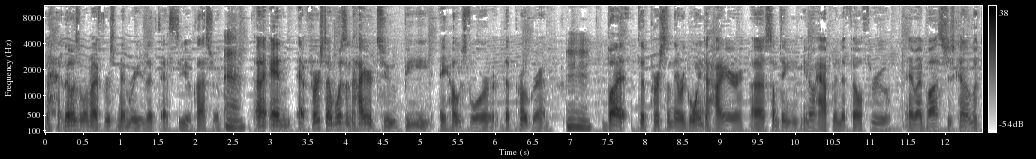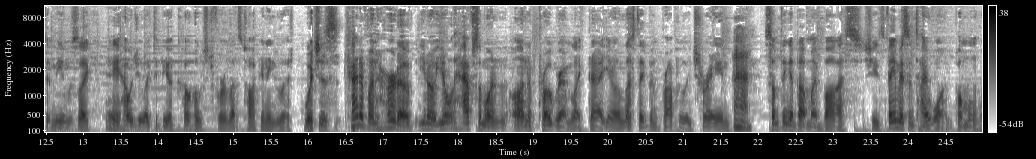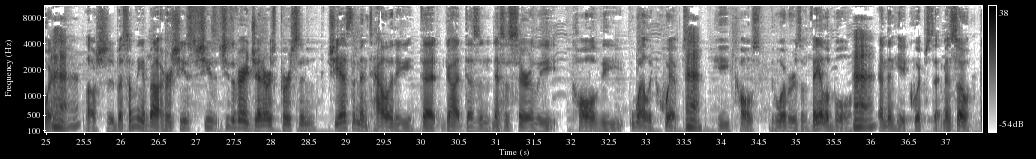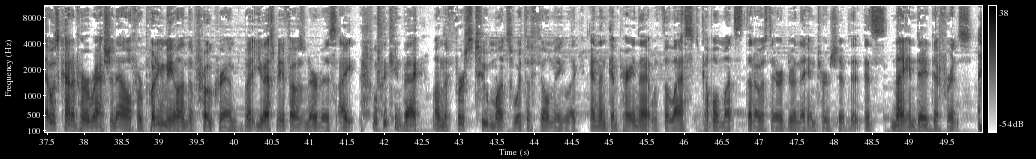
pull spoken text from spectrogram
that was one of my first memories at that studio classroom. Uh. Uh, and at first, I wasn't hired to be a host for the program. Mhm. But the person they were going to hire, uh, something you know happened. It fell through, and my boss just kind of looked at me and was like, "Hey, how would you like to be a co-host for Let's Talk in English?" Which is kind of unheard of. You know, you don't have someone on a program like that, you know, unless they've been properly trained. Uh-huh. Something about my boss. She's famous in Taiwan, Peng Menghui Uh-huh. But something about her. She's she's she's a very generous person. She has the mentality that God doesn't necessarily call the well equipped. Uh-huh. He calls whoever is available Uh-huh. and then he equips them. And so that was kind of her rationale for putting me on the program. But you asked me if I was nervous. I looking back on the first two months worth of filming, like and then comparing that with the last couple of months that I was there during the internship, it, it's night and day difference.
